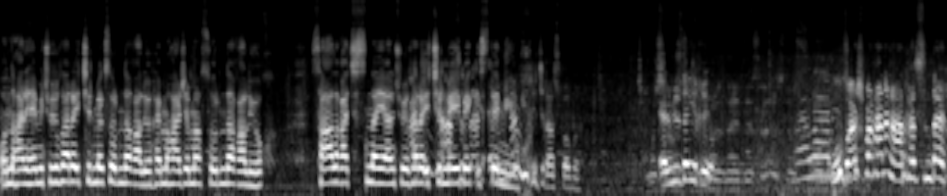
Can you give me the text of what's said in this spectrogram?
Onu hani hem çocuklara içirmek zorunda kalıyor hem harcamak zorunda kalıyor. Sağlık açısından yani çocuklara içirmeyi pek istemiyor. Elimizde mi yıkayacağız baba? Elimizde yıkıyor. Bu başbakanın arkasındayız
